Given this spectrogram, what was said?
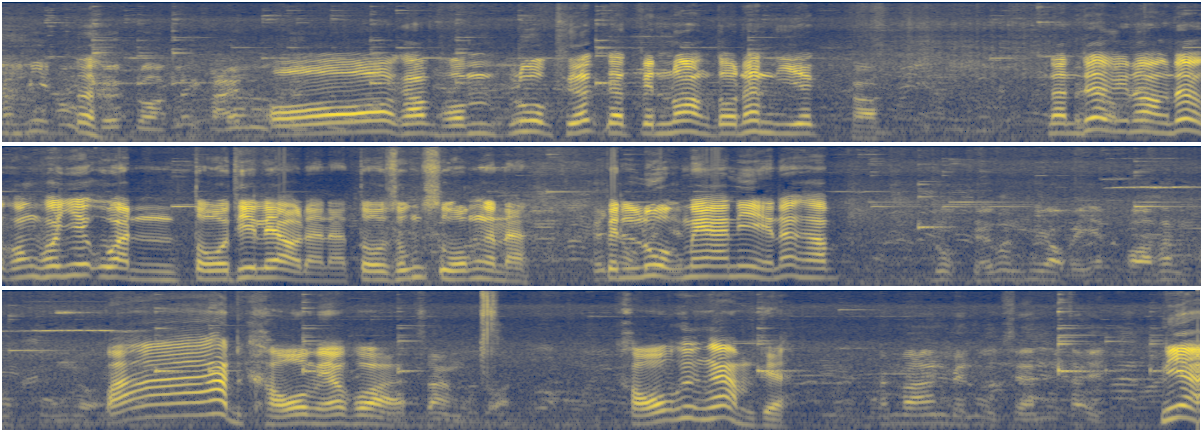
มันมีลูกเกิดดอกเลยขายลูกอ๋อครับผมลูกเถือกจะเป็นน้องตัวนั้นอีกครับ นั่นเด้อพี่น้องเด้อของพ่อยี่อ้วนโตที่แล้วนั่นน่ะโตสูงๆนั่นน่ะเป็นลูกแม่นี่นะครับลูกเสือมันเที่ยวไปเฮ็ดพอท่านคุกสูงแล้วปาดเขาแม่พ่อสร้างอุดรเขาคืองามเจ้ะเพิ่นว่ามันเป็นอุดแสนอุทัยเนี่ย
